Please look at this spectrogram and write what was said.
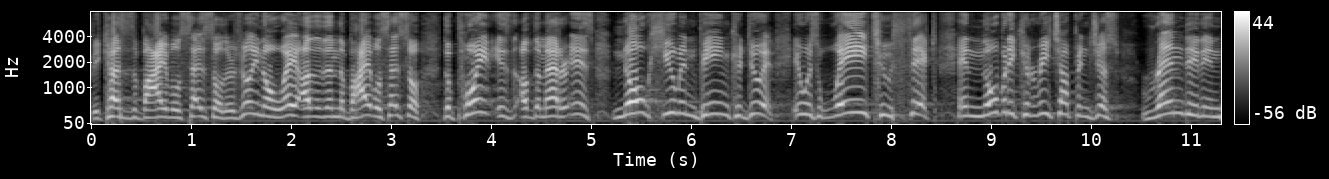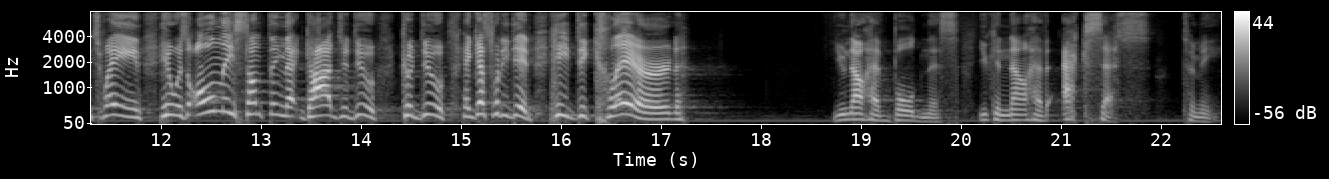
because the Bible says so. There's really no way other than the Bible says so. The point is of the matter is no human being could do it. It was way too thick, and nobody could reach up and just rend it in twain. It was only something that God to do could do. And guess what he did? He declared, You now have boldness. You can now have access to me.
